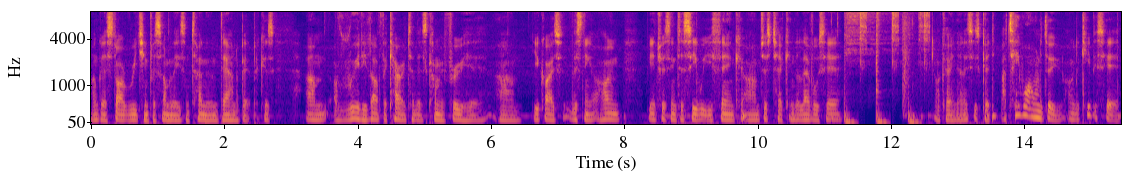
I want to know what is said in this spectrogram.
I'm going to start reaching for some of these and turning them down a bit because um, I really love the character that's coming through here. Um, you guys listening at home, be interesting to see what you think. I'm just checking the levels here. Okay, now this is good. I'll tell you what I want to do. I'm going to keep this here.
